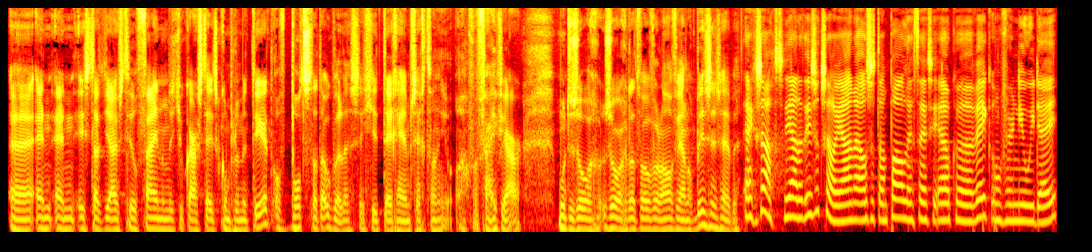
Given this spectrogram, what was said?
uh, en, en is dat juist heel fijn omdat je elkaar steeds complementeert? Of botst dat ook wel eens? Dat je tegen hem zegt van joh, over vijf jaar moeten zorgen, zorgen dat we over een half jaar nog business hebben. Exact, ja, dat is ook zo. Ja, nou, als het aan Paul ligt, heeft hij elke week ongeveer een nieuw idee.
